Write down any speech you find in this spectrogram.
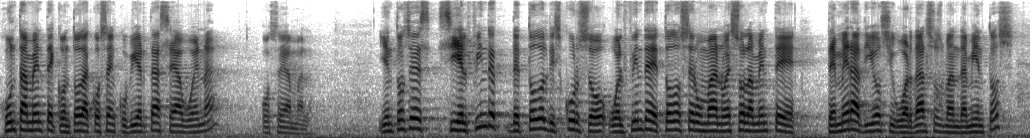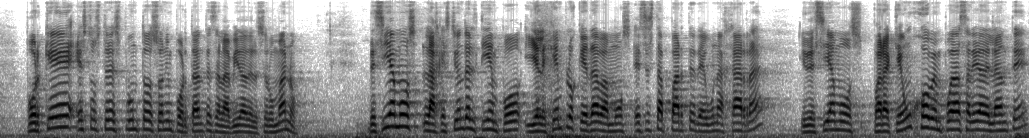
juntamente con toda cosa encubierta, sea buena o sea mala. Y entonces, si el fin de, de todo el discurso o el fin de todo ser humano es solamente temer a Dios y guardar sus mandamientos, ¿por qué estos tres puntos son importantes en la vida del ser humano? Decíamos la gestión del tiempo y el ejemplo que dábamos es esta parte de una jarra y decíamos, para que un joven pueda salir adelante,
